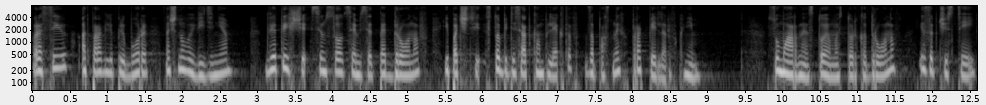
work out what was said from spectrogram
в Россию отправили приборы ночного видения – 2775 дронов и почти 150 комплектов запасных пропеллеров к ним. Суммарная стоимость только дронов и запчастей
